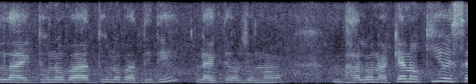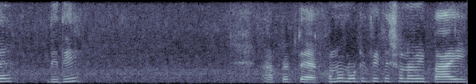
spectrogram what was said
লাইক ধন্যবাদ ধন্যবাদ, দিদি। লাইক দেওয়ার জন্য ভালো না। কেন? কি হয়েছে, দিদি? আপনার তো এখনও নোটিফিকেশন আমি পাই।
